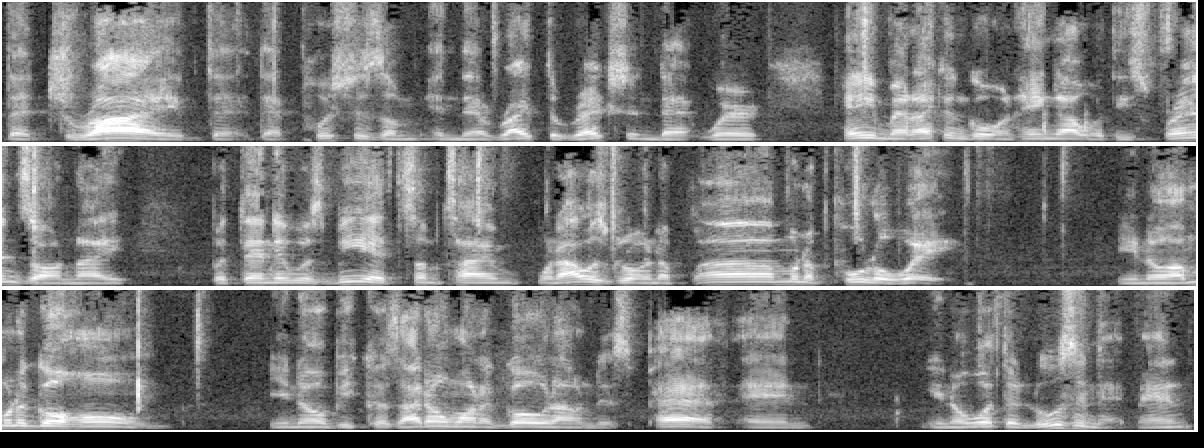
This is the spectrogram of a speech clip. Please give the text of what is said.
that drive that that pushes them in that right direction. That where, hey man, I can go and hang out with these friends all night, but then it was me at some time when I was growing up. Uh, I'm gonna pull away. You know, I'm gonna go home you know, because I don't want to go down this path. And you know what? They're losing that, man.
